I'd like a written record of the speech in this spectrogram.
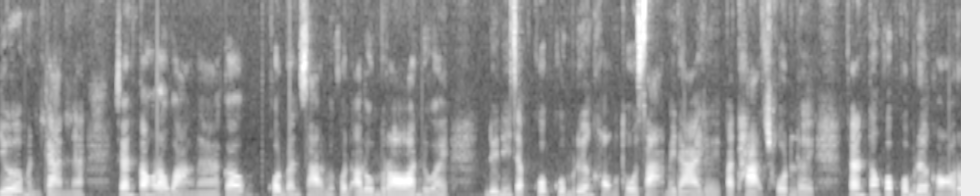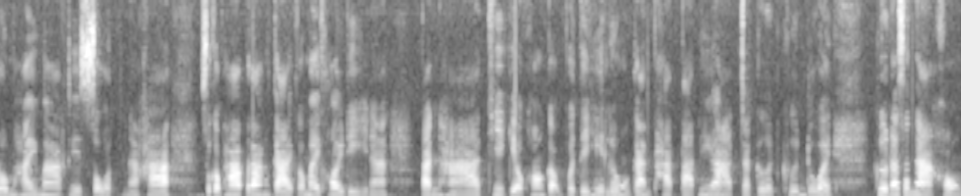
เยอะเหมือนกันนะฉะนั้นต้องระวังนะ ก็คนวันเสาร์เป็นคนอารมณ์ร้อนด้วย เดี๋ยวนี้จะควบคุมเรื่องของโทสะไม่ได้เลยปะทะชนเลยฉะนั้นต้องควบคุมเรื่องของอารมณ์ให้มากที่สุดนะคะ สุขภาพร่างกายก็ไม่ค่อยดีนะ ปัญหาที่เกี่ยวข้องกับอุบัติเหตุเรื่องของการผ่าตัดนี่อาจจะเกิดขึ้นด้วย คือลักษณะของ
